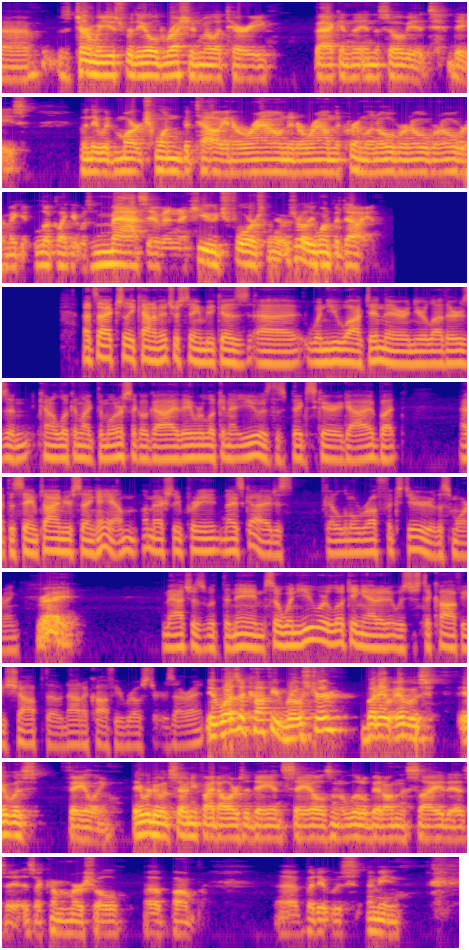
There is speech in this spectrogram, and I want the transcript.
Uh, it was a term we used for the old Russian military back in the in the Soviet days when they would march one battalion around and around the Kremlin over and over and over to make it look like it was massive and a huge force when it was really one battalion. That's actually kind of interesting because uh, when you walked in there in your leathers and kind of looking like the motorcycle guy, they were looking at you as this big scary guy. But at the same time, you're saying, "Hey, I'm I'm actually a pretty nice guy. I just got a little rough exterior this morning." Right. Matches with the name. So when you were looking at it, it was just a coffee shop, though, not a coffee roaster. Is that right? It was a coffee roaster, but it, it was it was failing. They were doing seventy five dollars a day in sales and a little bit on the side as a as a commercial uh, bump uh, but it was, I mean,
